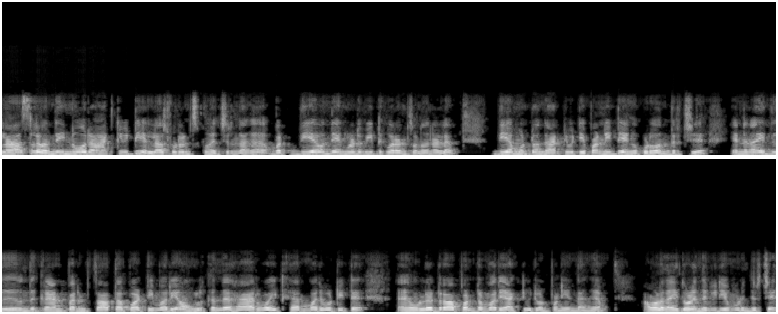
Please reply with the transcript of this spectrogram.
கிளாஸில் வந்து இன்னொரு ஆக்டிவிட்டி எல்லா ஸ்டூடெண்ட்ஸ்க்கும் வச்சுருந்தாங்க. பட் தியா வந்து எங்களோட வீட்டுக்கு வரேன்னு சொன்னதுனால தியா மட்டும் அந்த ஆக்டிவிட்டியை பண்ணிட்டு எங்கள் கூட வந்துருச்சு. என்னன்னா இது வந்து கிராண்ட் பேரண்ட்ஸ் தாத்தா பாட்டி மாதிரியும் அவங்களுக்கு அந்த ஹேர் ஒயிட் ஹேர் மாதிரி ஒட்டிட்டு உள்ள ட்ரா பண்ணுற மாதிரி ஆக்டிவிட்டி ஒன்று பண்ணியிருந்தாங்க. அவ்வளோதான் இதோட இந்த வீடியோ முடிஞ்சிருச்சு.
